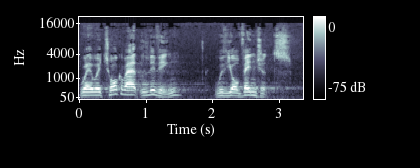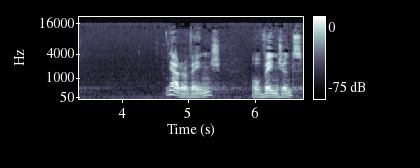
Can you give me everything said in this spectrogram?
where we talk about living with your vengeance. Now, revenge or vengeance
